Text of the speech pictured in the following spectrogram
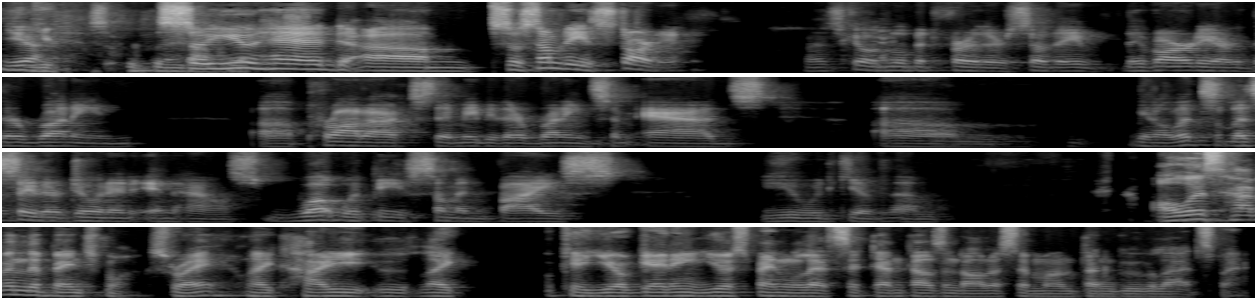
yeah you so you had um, so somebody started Let's go a little bit further. So they've they've already are they're running uh, products. They maybe they're running some ads. Um, you know, let's let's say they're doing it in house. What would be some advice you would give them? Always having the benchmarks, right? Like how do you like okay, you're getting, you're spending, let's say, $10,000 a month on Google Ad spend.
